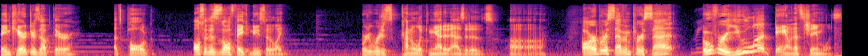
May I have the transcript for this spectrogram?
Main character's up there. That's Pog. Also, this is all fake news, so like, we're we're just kind of looking at it as it is. Uh, Barbara seven percent over Eula. Damn, that's shameless.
